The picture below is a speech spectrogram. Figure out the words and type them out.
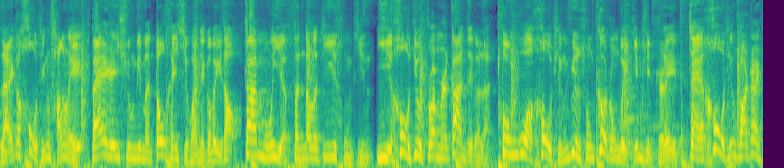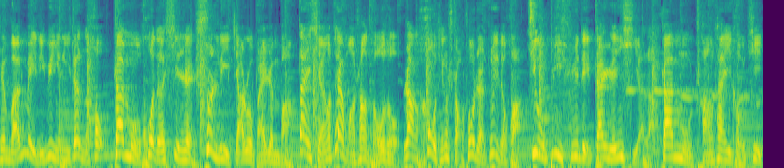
来个后庭藏雷，白人兄弟们都很喜欢那个味道。詹姆也分到了第一桶金，以后就专门干这个了。通过后庭运送各种违禁品之类的，在后庭花战神完美的运营一阵子后，詹姆获得信任，顺利加入白人帮。但想要再往上走走，让后庭少受点罪的话，就必须得沾人血了。詹姆长叹一口气，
